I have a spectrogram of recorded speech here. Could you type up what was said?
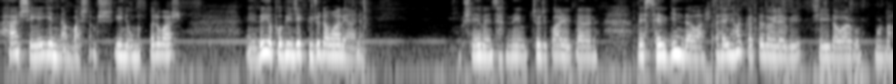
her şeye yeniden başlamış. Yeni umutları var. E, ve yapabilecek gücü de var yani. Bu şeye benzer ne çocuk var ya bir tane hani. ve sevgin de var. Hakikaten öyle bir şeyi de var bu burada.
